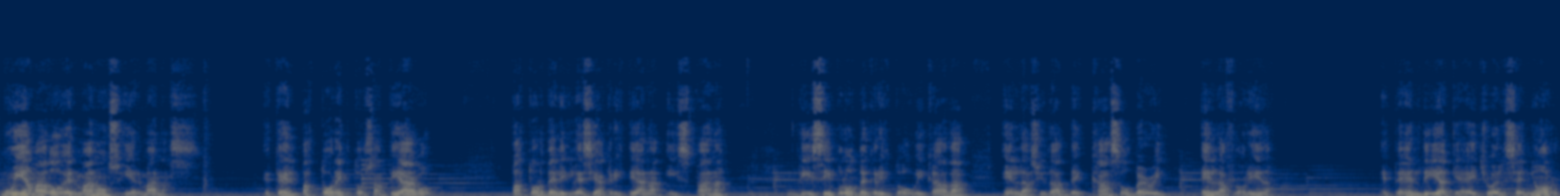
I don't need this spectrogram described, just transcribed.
Muy amados hermanos y hermanas, este es el pastor Héctor Santiago, pastor de la Iglesia Cristiana Hispana, discípulos de Cristo, ubicada en la ciudad de Castleberry, en la Florida. Este es el día que ha hecho el Señor,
